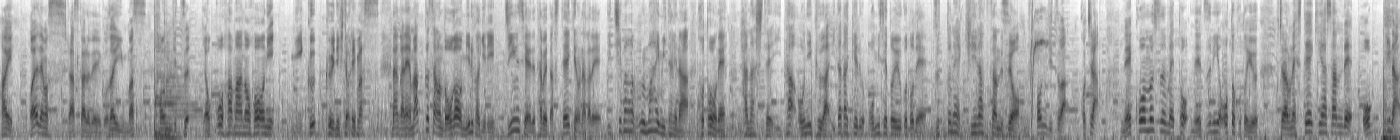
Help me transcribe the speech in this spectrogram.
はい。おはようございます。ラスカルでございます。本日横浜の方に肉食いに来ております。なんかねマックさんの動画を見る限り人生で食べたステーキの中で一番うまいみたいなことをね話していたお肉がいただけるお店ということでずっとね気になってたんですよ。本日はこちら。猫娘とネズミ男というこちらのねステーキ屋さんで大きな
